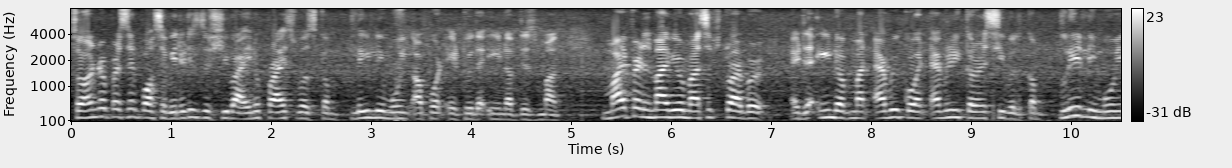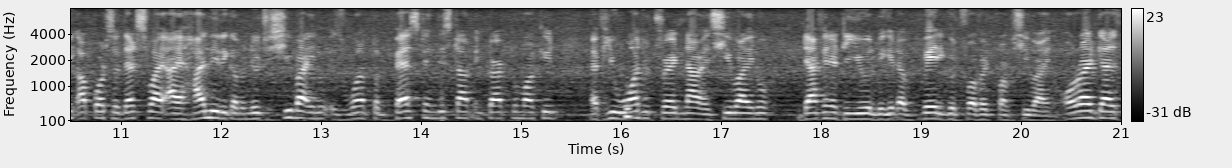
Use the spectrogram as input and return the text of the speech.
So 100% possibilities the shiba inu price was completely moving upward into the end of this month my friends my viewer my subscriber. At the end of month every coin every currency will completely moving upward so that's why i highly recommend you to shiba inu is one of the best in this time in crypto market. If you want to trade now in shiba inu definitely you will be get a very good profit from shiba inu. All right guys.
